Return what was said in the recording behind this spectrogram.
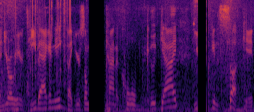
and you're over here teabagging me like you're some kind of cool good guy, you fucking suck, kid.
